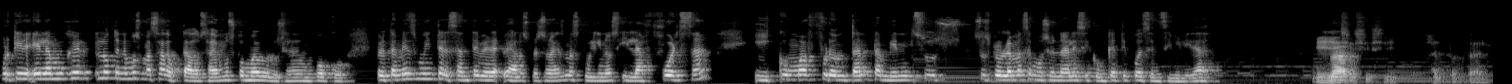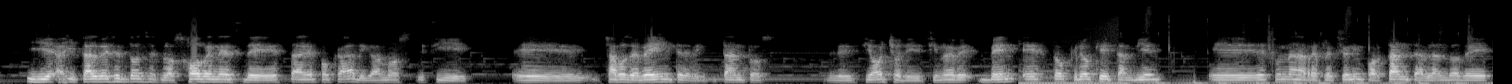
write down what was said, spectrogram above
porque en la mujer lo tenemos más adoptado, sabemos cómo ha evolucionado un poco, pero también es muy interesante ver a los personajes masculinos y la fuerza y cómo afrontan también sus, sus problemas emocionales y con qué tipo de sensibilidad. Sí, sí, sí, sí, al total. Y, y, tal vez entonces los jóvenes de esta época, digamos, si eh, chavos de 20, de 20 y tantos, de 18, de 19, ven esto, creo que también eh, es una reflexión importante hablando de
